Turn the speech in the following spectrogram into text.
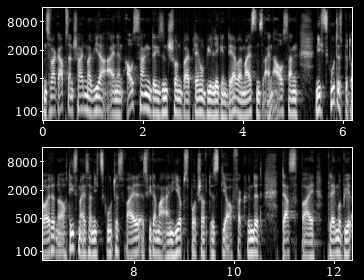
Und zwar gab es anscheinend mal wieder einen Aushang, die sind schon bei Playmobil legendär, weil meistens ein Aushang nichts Gutes bedeutet und auch diesmal ist er nichts Gutes, weil es wieder mal eine Hiobsbotschaft ist, die auch verkündet, dass bei Playmobil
